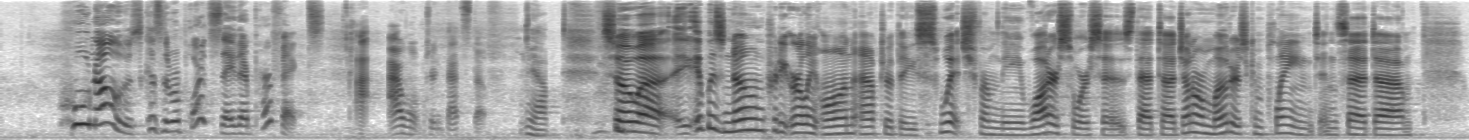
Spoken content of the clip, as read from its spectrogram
Who knows? Because the reports say they're perfect. I, I won't drink that stuff. Yeah. So uh, it was known pretty early on after the switch from the water sources that uh, General Motors complained and said, um,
